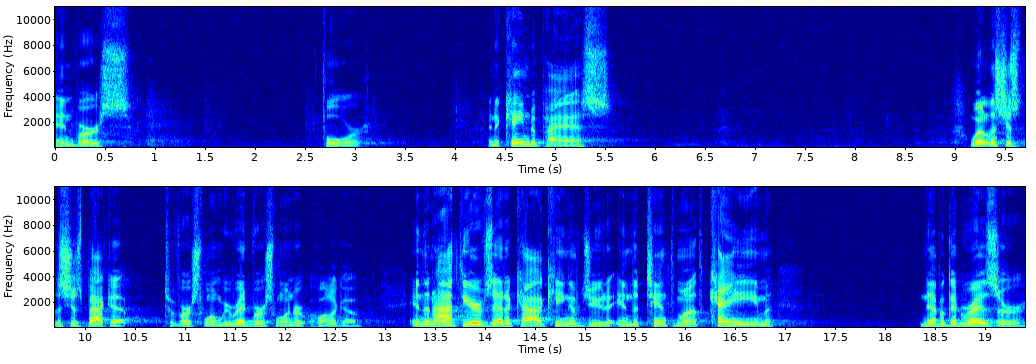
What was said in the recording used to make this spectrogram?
and verse 4. And it came to pass. Well, let's just, let's just back up to verse 1. We read verse 1 a while ago. In the ninth year of Zedekiah, king of Judah, in the tenth month came Nebuchadrezzar,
